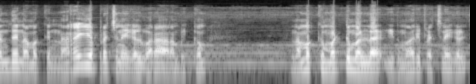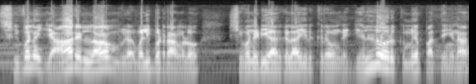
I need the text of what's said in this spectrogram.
வந்து நமக்கு நிறைய பிரச்சனைகள் வர ஆரம்பிக்கும். நமக்கு மட்டுமல்ல இது மாதிரி பிரச்சனைகள் சிவனை யாரெல்லாம் வ- வழிபடுறாங்களோ சிவனடியார்களாக இருக்கிறவங்க எல்லோருக்குமே பார்த்தீங்கன்னா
